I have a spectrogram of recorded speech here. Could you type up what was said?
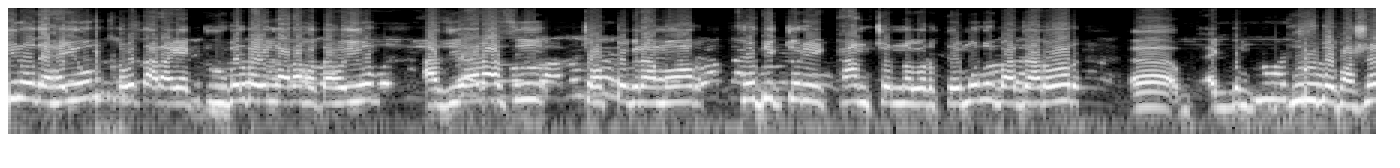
ইনও দেখাইম তবে তার আগে একটু রুবেল বাড়ি লারা হতা হইম। আজি আর আছি চট্টগ্রামের ফটিকচুরি কাঞ্চননগর তেমনি বাজারের একদম পূর্ব পাশে।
